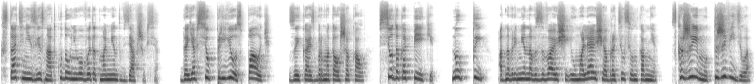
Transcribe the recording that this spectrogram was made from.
Кстати, неизвестно, откуда у него в этот момент взявшихся. «Да я все привез, Палыч!» – заикаясь, бормотал шакал. «Все до копейки! Ну, ты!» – одновременно вызывающий и умоляющий обратился он ко мне. «Скажи ему, ты же видела!»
